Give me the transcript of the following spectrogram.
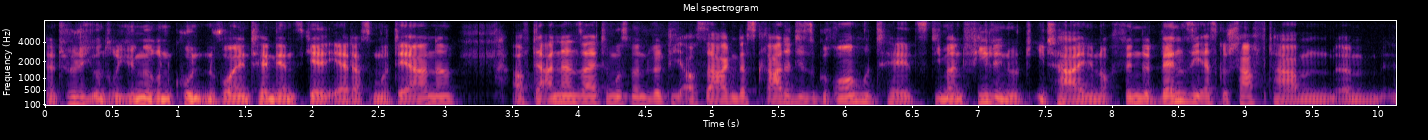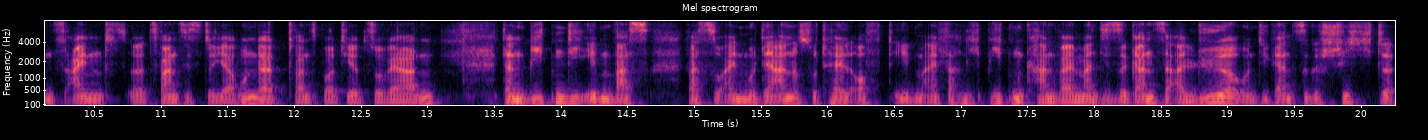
Natürlich, unsere jüngeren Kunden wollen tendenziell eher das Moderne. Auf der anderen Seite muss man wirklich auch sagen, dass gerade diese Grand Hotels, die man viel in Italien noch findet, wenn sie es geschafft haben, ähm, ins 21. Jahrhundert transportiert zu werden, dann bieten die eben was, was so ein modernes Hotel oft eben einfach nicht bieten kann, weil man diese ganze Allure und die ganze Geschichte,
